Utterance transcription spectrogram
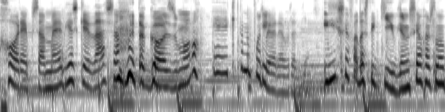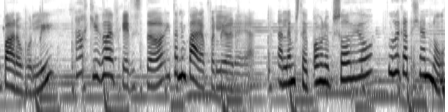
χορέψαμε, διασκεδάσαμε τον κόσμο ε, και ήταν πολύ ωραία βραδιά. Είσαι φανταστική, Διονυσία, ευχαριστούμε πάρα πολύ. Αχ, και εγώ ευχαριστώ, ήταν πάρα πολύ ωραία. Τα λέμε στο επόμενο επεισόδιο του Δεκατιανού.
